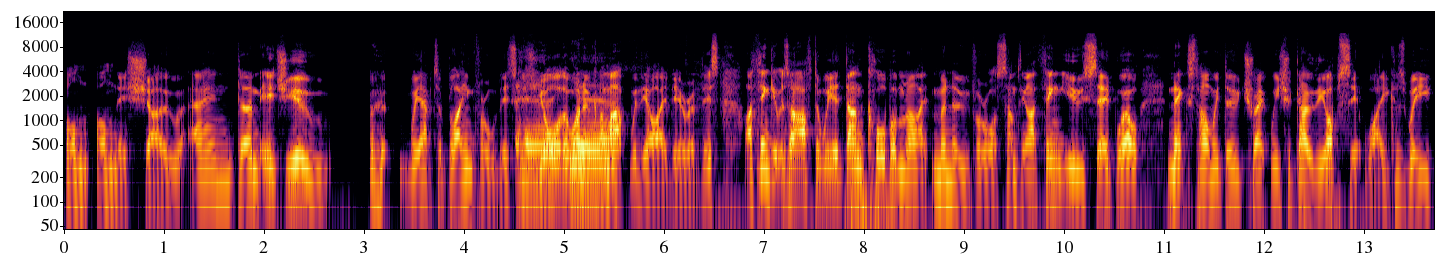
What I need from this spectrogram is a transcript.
on on this show, and um, it's you we have to blame for all this because Uh, you're the one who yeah. come up with the idea of this. I think it was after we had done Corbomite maneuver or something. I think you said, "Well, next time we do Trek, we should go the opposite way because we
